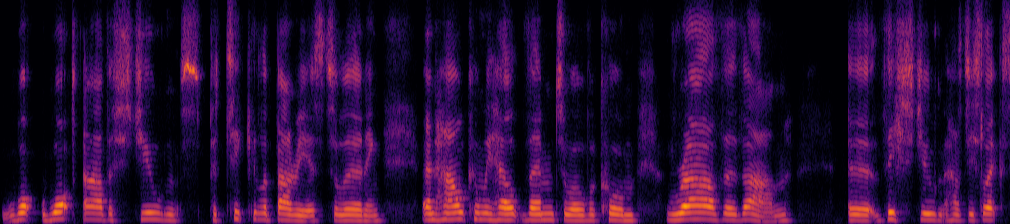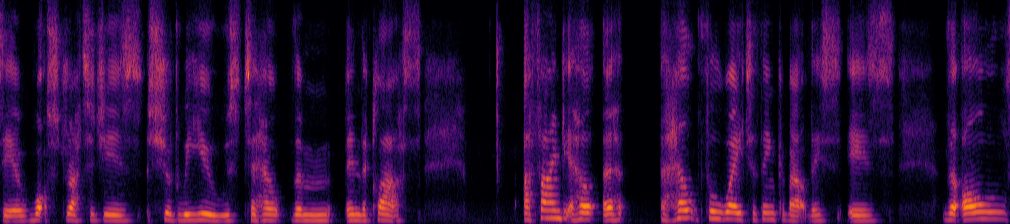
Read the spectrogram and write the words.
what what are the students' particular barriers to learning, and how can we help them to overcome, rather than uh, this student has dyslexia, what strategies should we use to help them in the class? I find it hel- a, a helpful way to think about this is that all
